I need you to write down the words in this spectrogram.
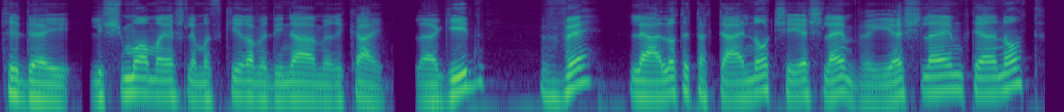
כדי לשמוע מה יש למזכיר המדינה האמריקאי להגיד, ולהעלות את הטענות שיש להם, ויש להם טענות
